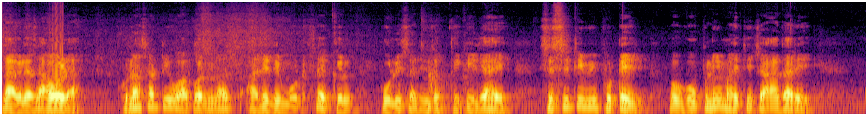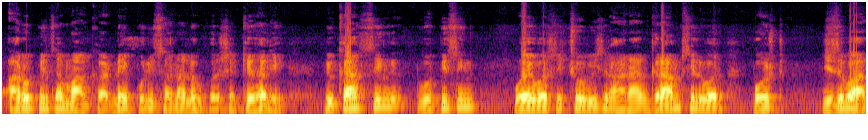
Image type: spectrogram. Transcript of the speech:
लागल्यास आवळल्या. खुनासाठी वापरण्यात आलेली मोटरसायकल पोलिसांनी जप्त केली आहे. C C T V footage व गोपनीय माहितीच्या आधारे आरोपींचा माग काढणे पोलिसांना लवकर शक्य झाले. विकास सिंग गोपीसिंग वय वर्ष चोवीस राहणार ग्राम सिल्वर पोस्ट जिजबार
